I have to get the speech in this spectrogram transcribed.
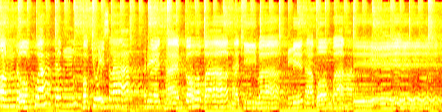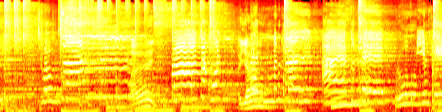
អណ្ដូងខ្វះទឹកបងជួយស្ដារែកថែមក៏បានណាជីវ៉ាមេត្តាបងបានទេ យ៉ាមិនមិនទៅឯទន្លេព្រោះមានគេ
